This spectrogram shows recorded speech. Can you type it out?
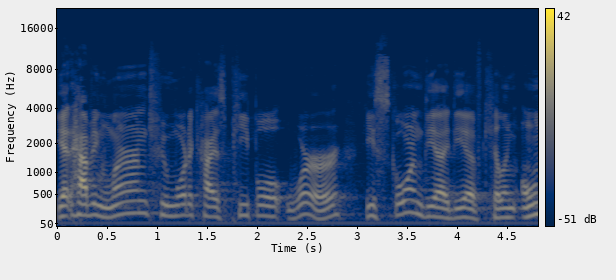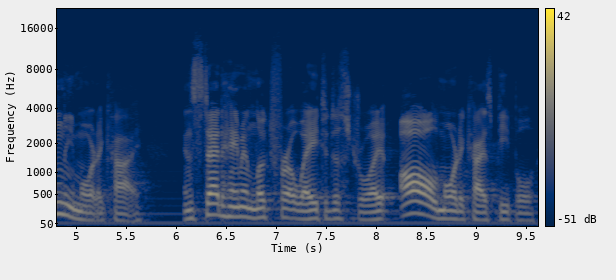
Yet, having learned who Mordecai's people were, he scorned the idea of killing only Mordecai. Instead, Haman looked for a way to destroy all Mordecai's people,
